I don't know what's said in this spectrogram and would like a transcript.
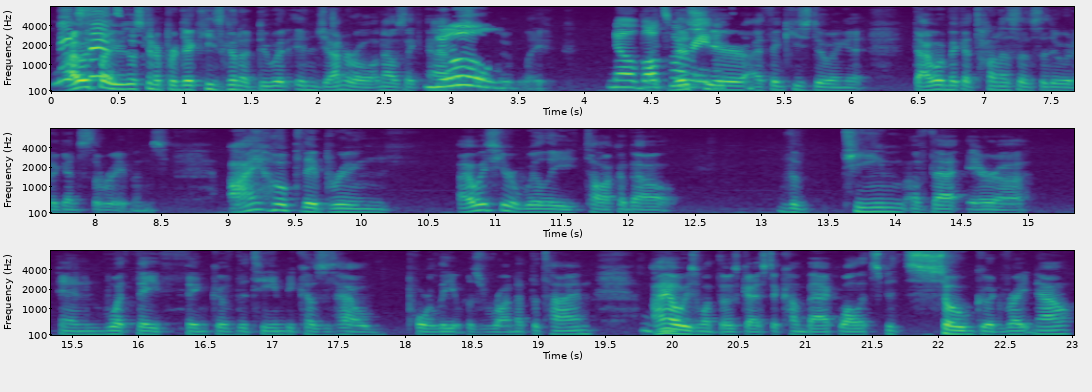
Makes I always thought you were just gonna predict he's gonna do it in general, and I was like, No. absolutely. no, Like, Baltimore this Ravens. year, I think he's doing it. That would make a ton of sense to do it against the Ravens. I hope they bring. I always hear Willie talk about the team of that era and what they think of the team because of how poorly it was run at the time. I Mhm. always want those guys to come back while it's been so good right now.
